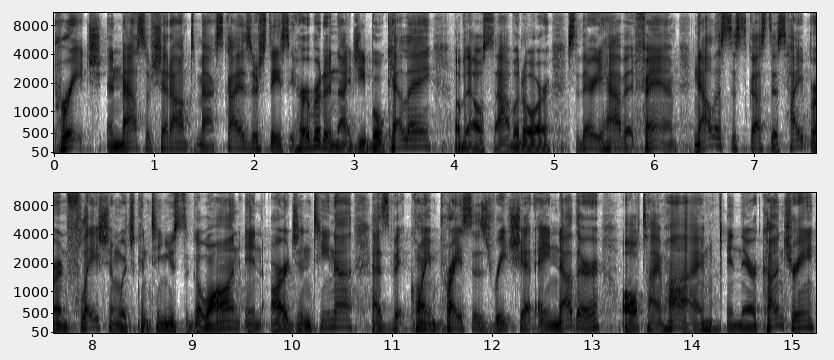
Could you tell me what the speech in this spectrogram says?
Preach. And massive shout out to Max Keiser, Stacy Herbert, and Nayib Bukele of El Salvador. So there you have it, fam. Now let's discuss this hyperinflation which continues to go on in Argentina as Bitcoin prices reach yet another all-time high in their country.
